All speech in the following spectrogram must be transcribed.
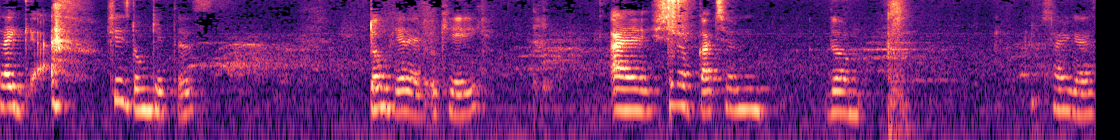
Like please don't get this. Don't get it okay? I should have gotten the sorry guys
